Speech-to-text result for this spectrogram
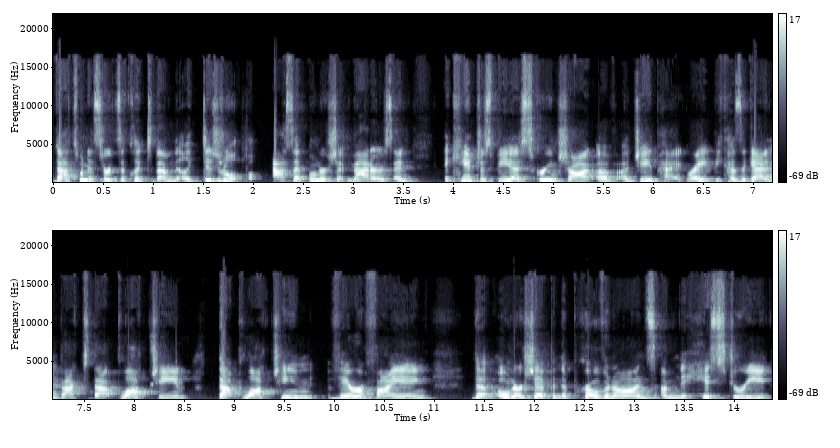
That's when it starts to click to them that like digital asset ownership matters. And it can't just be a screenshot of a JPEG, right? Because again, back to that blockchain, that blockchain verifying the ownership and the provenance, um, the history,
